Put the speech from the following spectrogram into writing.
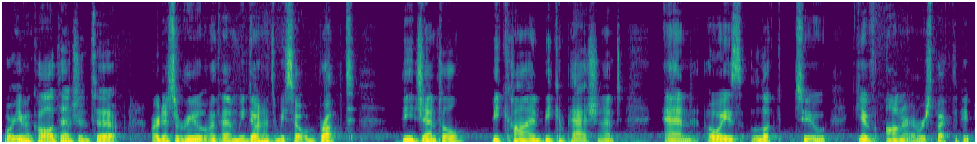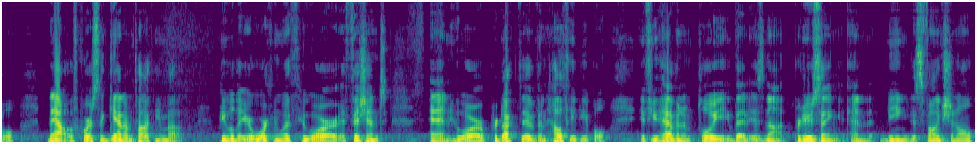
or even call attention to our disagreement with them. We don't have to be so abrupt. Be gentle, be kind, be compassionate, and always look to give honor and respect to people. Now, of course, again, I'm talking about people that you're working with who are efficient and who are productive and healthy people. If you have an employee that is not producing and being dysfunctional,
